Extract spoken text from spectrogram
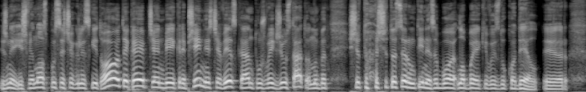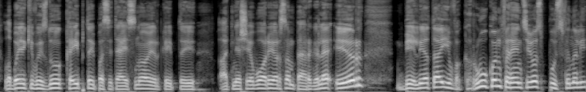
žinai, iš vienos pusės čia gali sakyti, o tai kaip čia NBA krepšinis, čia viską ant tų žvaigždžių stato, nu bet šito, šitose rungtynėse buvo labai akivaizdu kodėl. Ir labai akivaizdu, kaip tai pasiteisino ir kaip tai atnešė Warriorsam pergalę ir bilietą į vakarų konferencijos pusfinalį,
